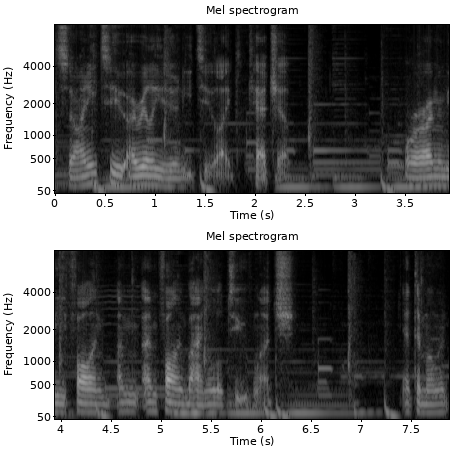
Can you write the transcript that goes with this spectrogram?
So I need to, I really do need to like catch up, or I'm gonna be falling. I'm I'm falling behind a little too much at the moment.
